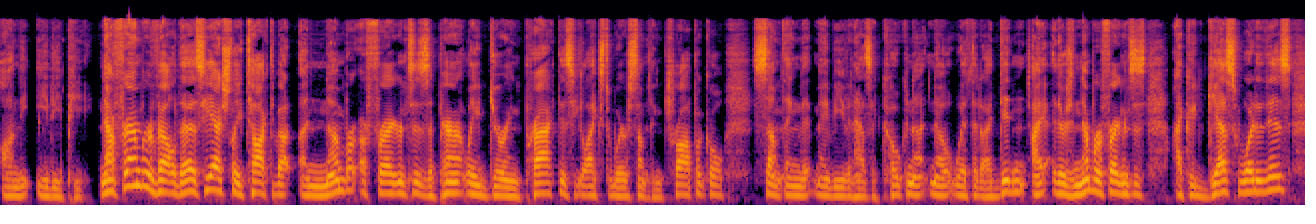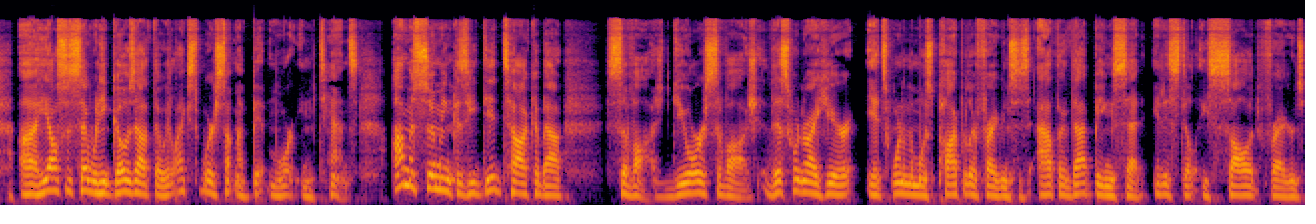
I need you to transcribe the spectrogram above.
on the EDP. Now, Framber Valdez, he actually talked about a number of fragrances. Apparently, during practice, he likes to wear something tropical, something that maybe even has a coconut note with it. I didn't, I, there's a number of fragrances. I could guess what it is. Uh, he also said when he goes out though, he likes to wear something a bit more intense. I'm assuming because he did talk about Sauvage, Dior Sauvage. This one right here, it's one of the most popular fragrances out there. That being said, it is still a solid fragrance.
